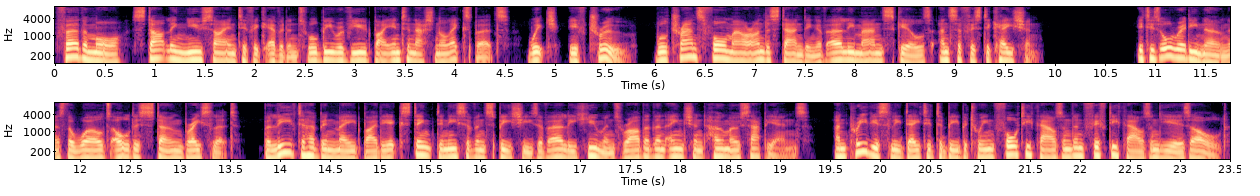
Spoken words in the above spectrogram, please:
Furthermore, startling new scientific evidence will be reviewed by international experts, which, if true, will transform our understanding of early man's skills and sophistication. It is already known as the world's oldest stone bracelet, believed to have been made by the extinct Denisovan species of early humans rather than ancient Homo sapiens, and previously dated to be between 40,000 and 50,000 years old.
